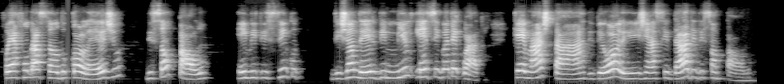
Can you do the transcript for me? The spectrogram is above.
foi a fundação do Colégio de São Paulo, em 25 de janeiro de 1554, que mais tarde deu origem à cidade de São Paulo.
